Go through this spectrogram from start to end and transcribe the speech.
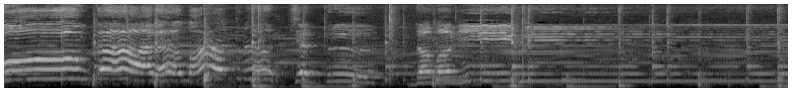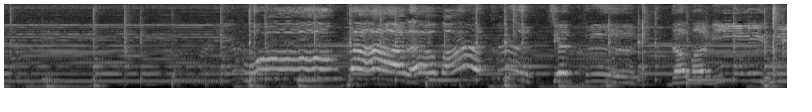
ओंकार मात्र क्षेत्र दमनी ओंकार मात्र क्षेत्र दमनी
